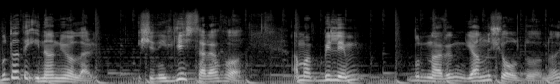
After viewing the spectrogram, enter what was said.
Buna da inanıyorlar. İşin ilginç tarafı o. Ama bilim bunların yanlış olduğunu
